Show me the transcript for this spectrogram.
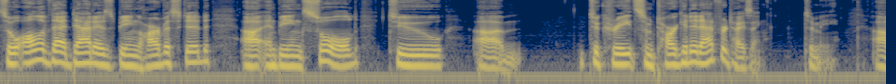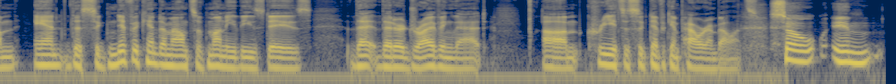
So all of that data is being harvested uh, and being sold to um, to create some targeted advertising to me. Um, and the significant amounts of money these days that that are driving that um, creates a significant power imbalance. So in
